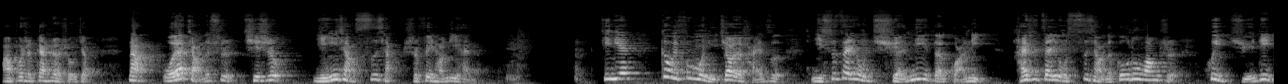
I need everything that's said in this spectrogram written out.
而不是干涉手脚。那我要讲的是，其实影响思想是非常厉害的。今天各位父母，你教育孩子，你是在用权力的管理，还是在用思想的沟通方式，会决定。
